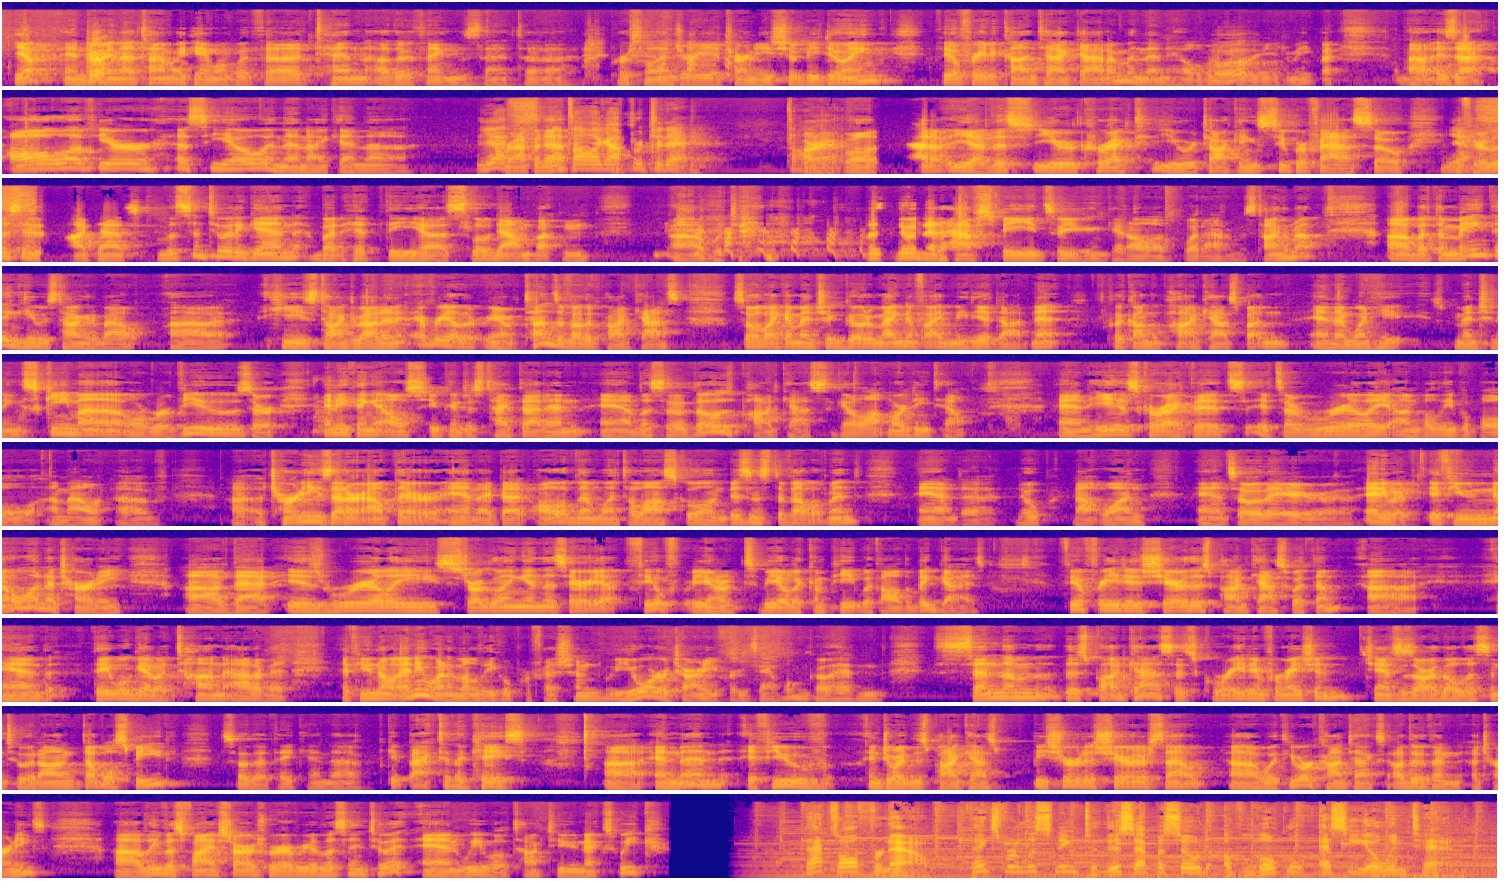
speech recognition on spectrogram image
Yep. And during that time, I came up with uh, 10 other things that uh, personal injury attorneys should be doing. Feel free to contact Adam and then he'll refer Whoa. you to me. But uh, is that all of your SEO? And then I can. Uh, Yes, Wrap it up. That's all I got for today. All I right. Well, Adam, yeah, this, you're correct. You were talking super fast. So if you're listening to podcast, listen to it again, but hit the uh, slow down button, uh, which let's do it at half speed so you can get all of what Adam was talking about. Uh, but the main thing he was talking about, uh, he's talked about in every other, you know, tons of other podcasts. So, like I mentioned, go to magnifiedmedia.net, click on the podcast button, and then when he's mentioning schema or reviews or anything else, you can just type that in and listen to those podcasts to get a lot more detail. And he is correct. It's it's a really unbelievable amount of uh, attorneys that are out there, and I bet all of them went to law school and business development. And uh, nope, not one. And so they're uh, anyway. If you know an attorney uh, that is really struggling in this area, feel free, you know to be able to compete with all the big guys. Feel free to share this podcast with them, uh, and they will get a ton out of it. If you know anyone in the legal profession, your attorney, for example, go ahead and send them this podcast. It's great information. Chances are they'll listen to it on double speed so that they can uh, get back to the case. Uh, and then, if you've enjoyed this podcast, be sure to share this out uh, with your contacts other than attorneys. Uh, leave us five stars wherever you're listening to it, and we will talk to you next week. That's all for now. Thanks for listening to this episode of Local SEO in 10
